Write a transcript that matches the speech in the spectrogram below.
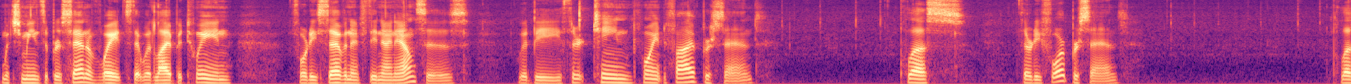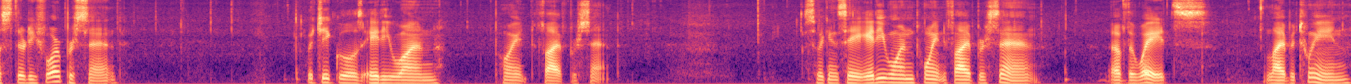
which means the percent of weights that would lie between 47 and 59 ounces would be 13.5% plus 34% plus 34%, which equals 81.5%. So we can say 81.5% of the weights lie between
